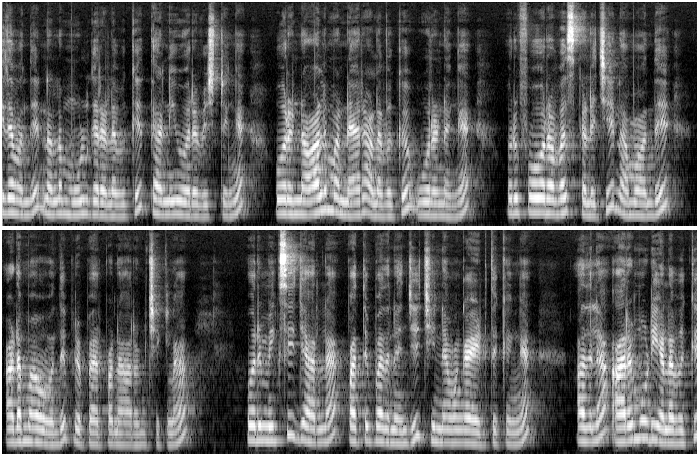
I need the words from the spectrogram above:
இதை வந்து நல்லா மூழ்கிற அளவுக்கு தண்ணி ஊற வச்சுட்டுங்க. ஒரு நாலு மணி நேரம் அளவுக்கு ஊறணுங்க. ஒரு ஃபோர் ஹவர்ஸ் கழித்து நம்ம வந்து அடமாவை வந்து ப்ரிப்பேர் பண்ண ஆரம்பிச்சிக்கலாம். ஒரு மிக்சி ஜாரில் பத்து பதினஞ்சு சின்ன வெங்காயம் எடுத்துக்கோங்க. அதில் அரைமூடி அளவுக்கு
